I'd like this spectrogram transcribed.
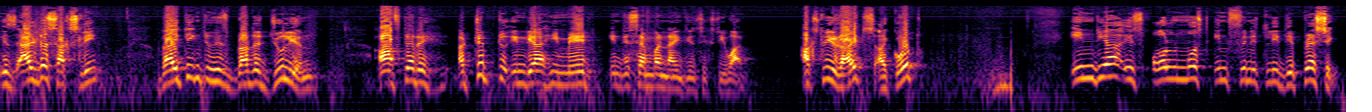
is Aldous Huxley writing to his brother Julian after a, a, trip to India he made in December 1961. Huxley writes, I quote, India is almost infinitely depressing,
